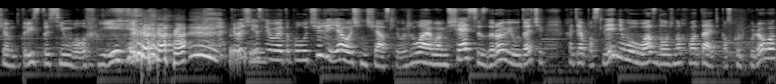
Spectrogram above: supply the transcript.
чем 300 символов. Короче, если вы это получили, я очень счастлива. Желаю вам счастья, здоровья, удачи. Хотя последнего у вас должно хватать, поскольку Лева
